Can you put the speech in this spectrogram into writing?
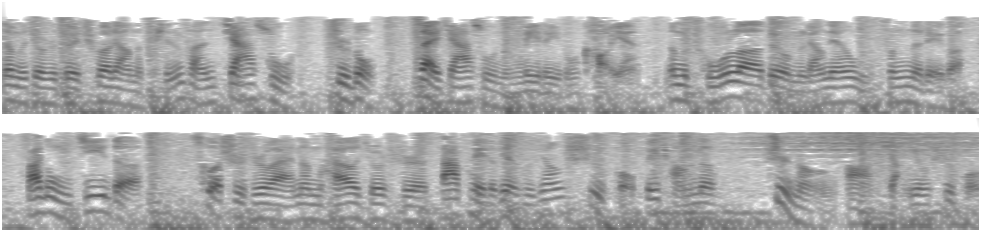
那么就是对车辆的频繁加速制动再加速能力的一种考验。那么除了对我们两点五升的这个发动机的测试之外，那么还有就是搭配的变速箱是否非常的智能啊，响应是否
